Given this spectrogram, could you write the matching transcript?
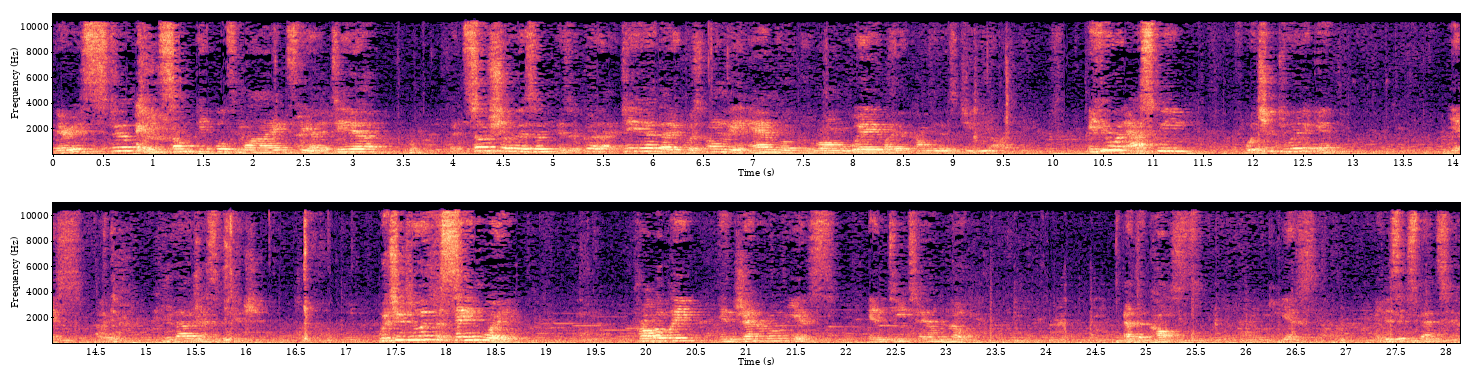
There is still in some people's minds the idea socialism is a good idea, that it was only handled the wrong way by the communist GDR. If you would ask me, would you do it again? Yes, I would, without hesitation. Would you do it the same way? Probably in general, yes. In detail, no. At the cost, yes. It is expensive,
